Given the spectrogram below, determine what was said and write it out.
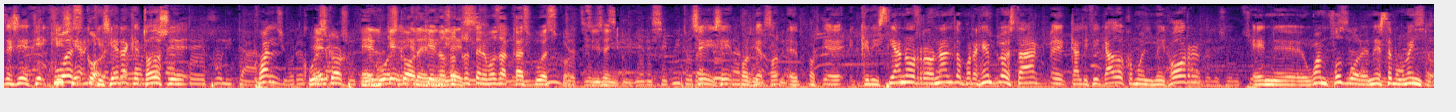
decir, que- quisiera, que todos... eh, ¿Cuál? El, el que, el que nosotros tenemos acá es Juezscore, sí señor. Sí, sí, porque, eh, porque Cristiano Ronaldo, por ejemplo, está eh, calificado como el mejor en eh, OneFootball en este momento.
